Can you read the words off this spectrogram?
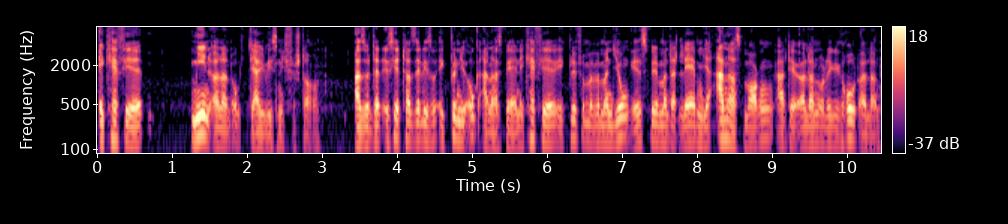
ich habe hier mein Irland auch teilweise nicht verstanden. Also das ist ja tatsächlich so, ich bin ja auch anders werden. Ich habe hier, ich glaube immer, wenn man jung ist, will man das Leben ja anders morgen als der Irland oder der Großirland.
